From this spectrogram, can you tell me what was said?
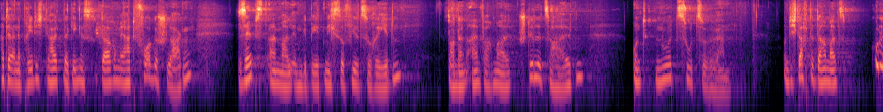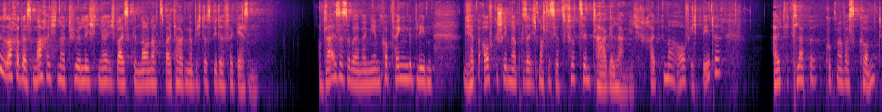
hat er eine Predigt gehalten, da ging es darum, er hat vorgeschlagen, selbst einmal im Gebet nicht so viel zu reden, sondern einfach mal Stille zu halten und nur zuzuhören. Und ich dachte damals, coole Sache, das mache ich natürlich. Ne? Ich weiß genau, nach zwei Tagen habe ich das wieder vergessen. Und da ist es aber bei mir im Kopf hängen geblieben. Und ich habe aufgeschrieben, habe gesagt, ich mache das jetzt 14 Tage lang. Ich schreibe immer auf, ich bete, halt die Klappe, guck mal, was kommt.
